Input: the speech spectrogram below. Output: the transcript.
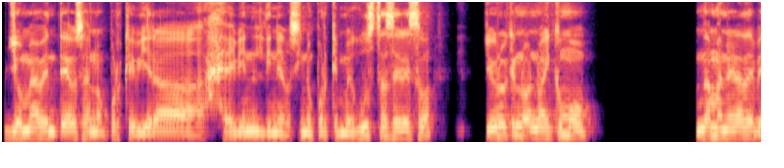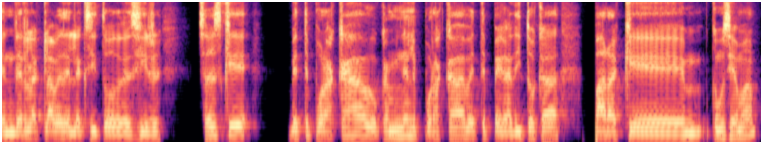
Yo me aventé, o sea, no porque viera "Ay, ahí viene el dinero, sino porque me gusta hacer eso. Yo creo que no, no hay como una manera de vender la clave del éxito, de decir, ¿sabes qué? Vete por acá o camínale por acá, vete pegadito acá para que. ¿Cómo se llama?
